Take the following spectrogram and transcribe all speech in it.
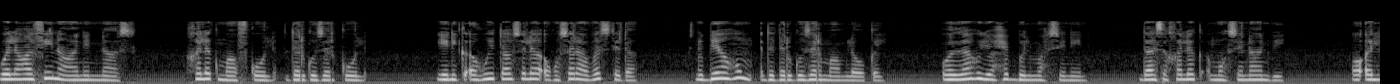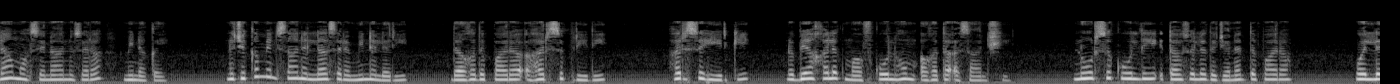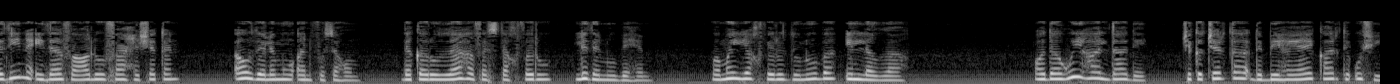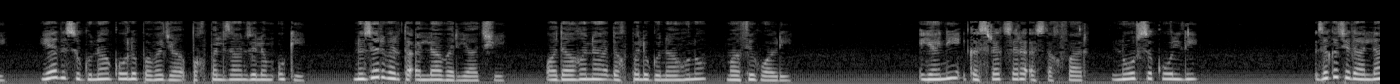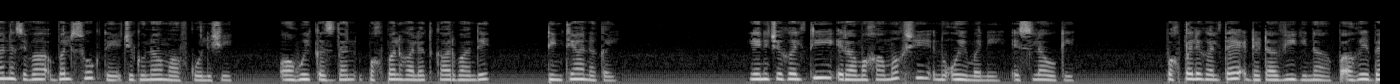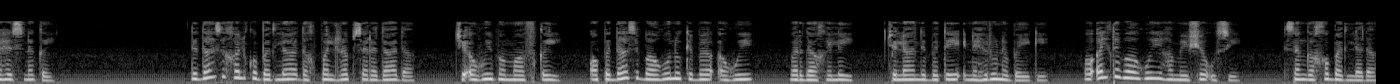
والعافین عن الناس خلک معاف کول، درګذر کول، یعنی که هغوی تاسو له غصه راوستې ده نو بیا هم د درګذر معامله وکړئ، والله یحب المحسنین داسې خلک محسنان وي او الله محسنانو سره مینه کوي، نو چې کوم انسان الله سره مینه لري د هغه لپاره هر څه پریږدي، هر څه هیر کړي نو بیا خلک معاف کول هم هغه ته اسان شي، نور څه کول دي تاسو له د جنت لپاره؟ والذين اذا فعلوا فاحشة او ظلموا انفسهم ذکروا الله فاستغفروا لذنوبهم ومن يغفر الذنوب الا الله او د هغوی حال دا دی چې که چېرته د بې حیایۍ کار ترې وشي یا د څه ګناه کولو په وجه په خپل ځان ظلم وکړي نو زر ورته الله وریاد شي او د هغه نه د خپلو ګناهونو معافي غواړي یعنی کثرت سره استغفار نور څه کول دي ځکه چې د الله نه سوا بل څوک دی چې ګناه معاف کول شي او هغوی قصدن په خپل غلط کار باندې ټینګتیا نه کوي یعنی چې غلطي را مخامخ شي نو ویې مني اصلاح وکړي په خپلې غلطۍ ډټاویږي نه په هغې بحث نه کوي د داسې خلکو بدله د خپل رب سره دا ده چې هغوی به معاف کوي او په داسې باغونو کې به هغوی ورداخلي چې لاندې به ترې نهرونه بهیږي او هلته به هغوی همیشه اوسي څنګه ښه بدله ده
